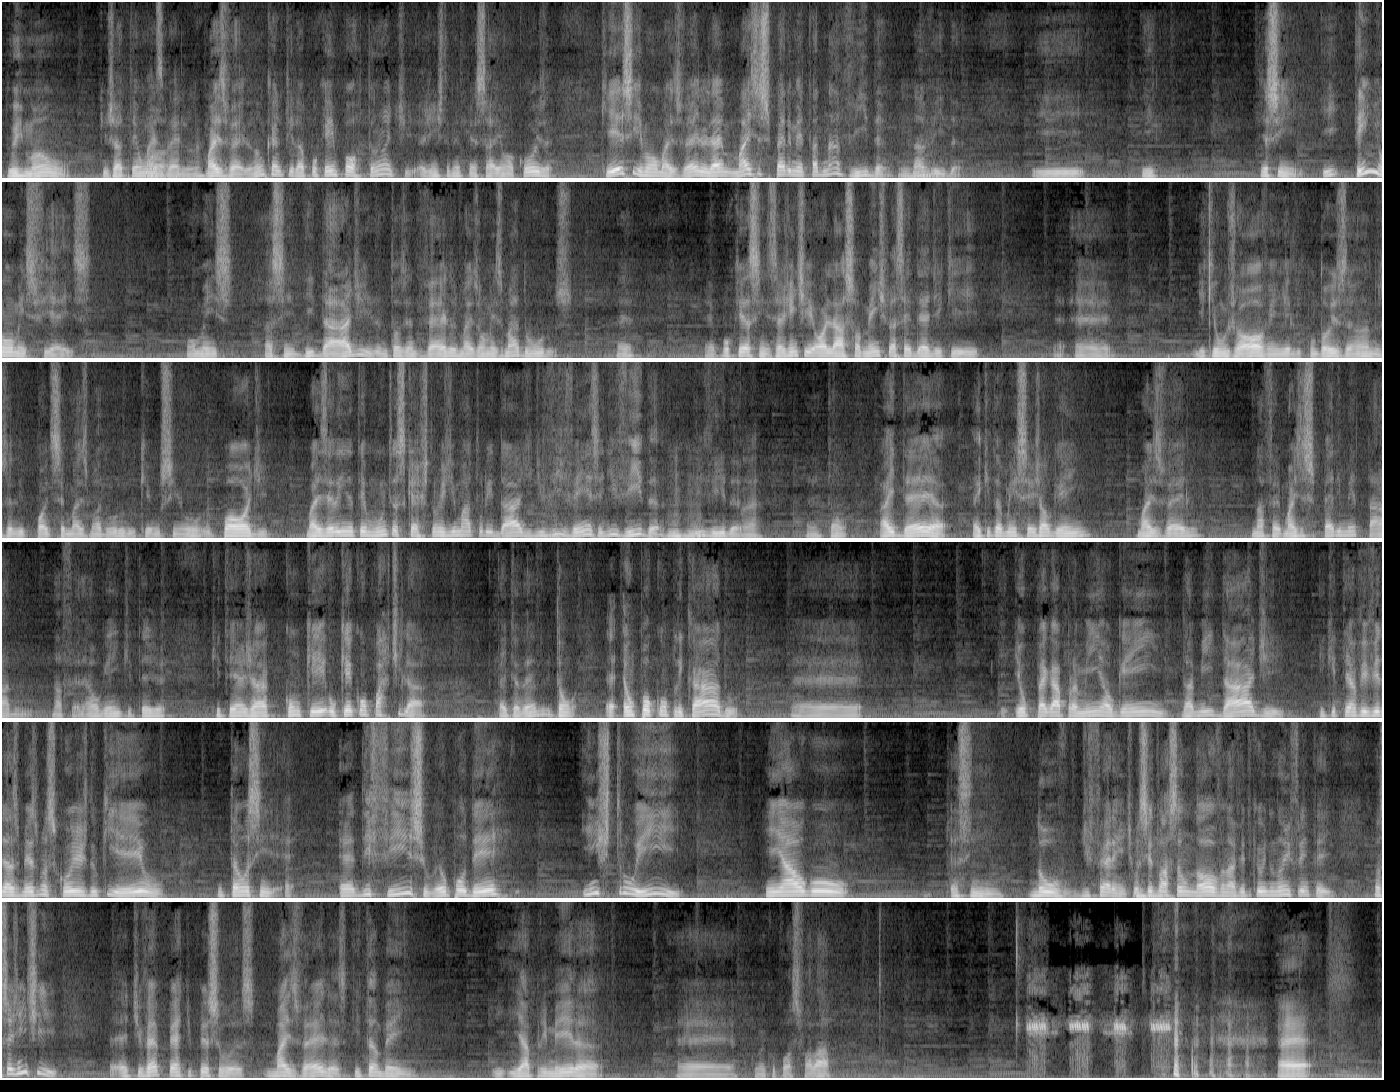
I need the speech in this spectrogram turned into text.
do, irmão que já tem uma... Mais velho, né? Mais velho. Não quero tirar, porque é importante a gente também pensar em uma coisa que esse irmão mais velho é mais experimentado na vida, uhum. na vida. E, e, e, assim, e tem homens fiéis, homens assim, de idade, não estou dizendo velhos, mas homens maduros, né? É porque assim, se a gente olhar somente para essa ideia de que é, de que um jovem, ele com dois anos, ele pode ser mais maduro do que um senhor, pode, mas ele ainda tem muitas questões de maturidade, de vivência, de vida, Uhum. de vida. É. né? Então, a ideia é que também seja alguém mais velho na fé, mais experimentado na fé, né? alguém que esteja que tenha já com que o que compartilhar, tá entendendo? Então é, é um pouco complicado é, eu pegar para mim alguém da minha idade e que tenha vivido as mesmas coisas do que eu, então assim é, é difícil eu poder instruir em algo assim novo, diferente, uma Uhum. situação nova na vida que eu ainda não enfrentei. Então, se a gente eh, tiver perto de pessoas mais velhas e também e, e a primeira eh, como é que eu posso falar? É,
